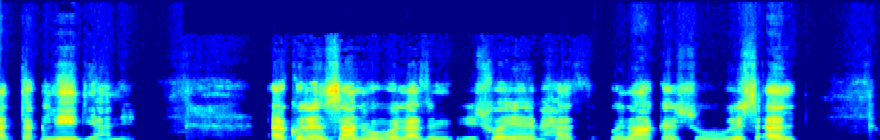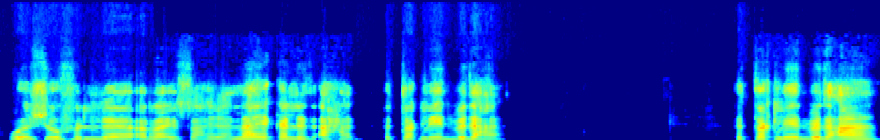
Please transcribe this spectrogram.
التقليد يعني. آه، كل إنسان هو لازم شوية يبحث ويناقش ويسأل ويشوف الرأي الصحيح لا يقلد أحد. التقليد بدعة. التقليد بدعة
